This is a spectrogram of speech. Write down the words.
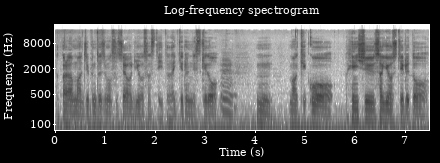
だからまあ自分たちもそちらを利用させていただいてるんですけど、うんうん。まあ結構、編集作業してると、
